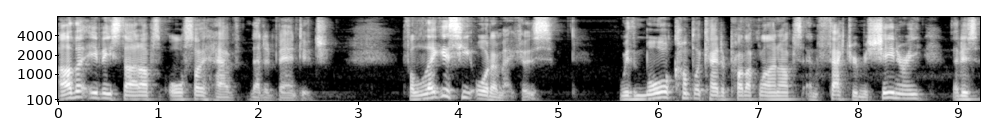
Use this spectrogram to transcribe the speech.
Other EV startups also have that advantage. For legacy automakers, with more complicated product lineups and factory machinery that is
